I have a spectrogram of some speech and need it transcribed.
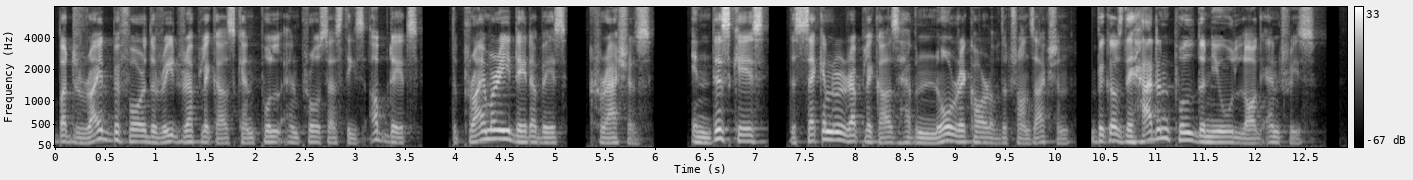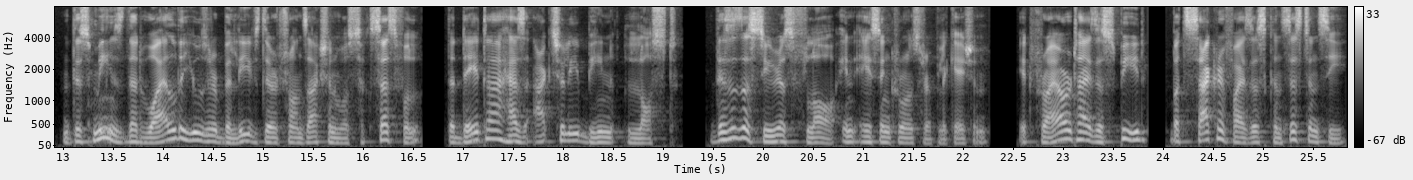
but right before the read replicas can pull and process these updates, the primary database crashes. In this case, the secondary replicas have no record of the transaction because they hadn't pulled the new log entries. This means that while the user believes their transaction was successful, the data has actually been lost. This is a serious flaw in asynchronous replication. It prioritizes speed but sacrifices consistency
